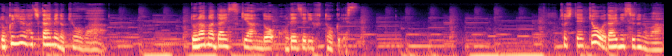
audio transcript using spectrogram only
68回目の今日はドラマ大好き惚れゼリフトークです。そして今日話題にするのは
